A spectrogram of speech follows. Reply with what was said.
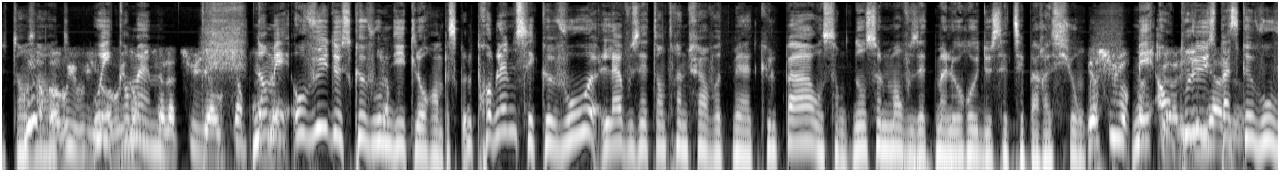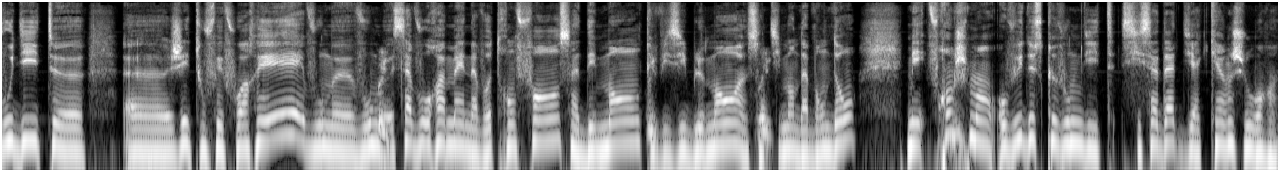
De temps. Oui, en ah bah temps oui, oui, Oui, ah oui, quand non, même. ça, Là-dessus, il y a aucun problème. Non, mais au vu de ce que vous me dites, Laurent, parce que le problème, c'est que vous, là, vous êtes en train de faire votre mea culpa. On sent que non seulement vous êtes malheureux de cette séparation, Bien sûr. mais en plus, parce que vous vous dites, euh, euh, j'ai tout fait foirer, vous me, vous me, ça vous ramène à votre enfance, à des manques, visiblement, un sentiment d'abandon. Mais franchement, au vu de ce que vous me dites, si ça date d'il y a 15 jours,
